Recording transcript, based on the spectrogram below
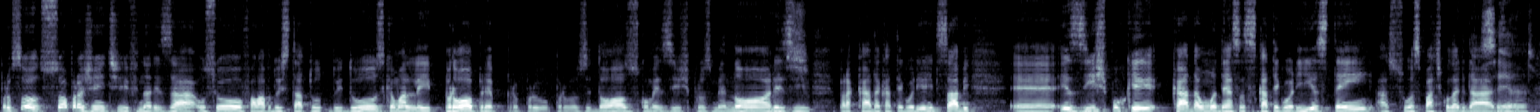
Professor, só para a gente finalizar, o senhor falava do Estatuto do Idoso, que é uma lei própria para os idosos, como existe para os menores Isso. e para cada categoria. A gente sabe, é, existe porque cada uma dessas categorias tem as suas particularidades. Né? Certo. Né?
